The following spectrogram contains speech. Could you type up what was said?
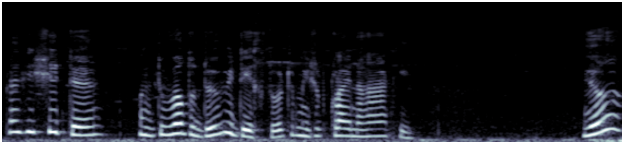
Blijf je zitten. Maar ik doe wel de deur weer dicht hoor, tenminste op kleine haakje. Ja?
